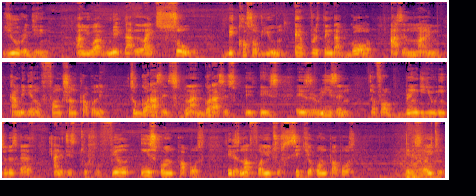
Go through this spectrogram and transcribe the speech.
you regained. And you have made that light so because of you, everything that God has in mind can begin to function properly. So God has His plan. God has His His, his reason for bringing you into this earth, and it is to fulfill His own purpose. It is not for you to seek your own purpose. It is for you to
